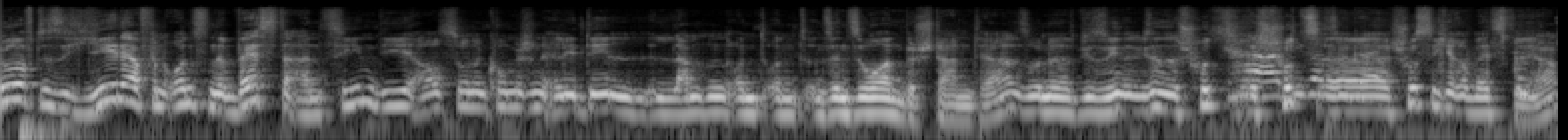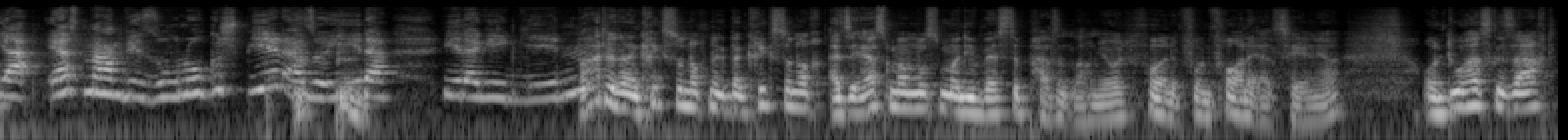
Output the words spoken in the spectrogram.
durfte sich jeder von uns eine Weste anziehen, die aus so einem komischen LED-Lampen und, und, und Sensoren bestand, ja. So eine, wie so wie so eine Schutz, Ja, Schutz, äh, schusssichere Weste, ja. Ja, erstmal haben wir Solo gespielt, also jeder, jeder gegen jeden. Warte, dann kriegst du noch, eine, dann kriegst du noch, also erstmal muss man die Weste passend machen, ja, vorne, von vorne erzählen, ja. Und du hast gesagt,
